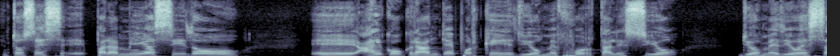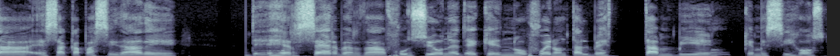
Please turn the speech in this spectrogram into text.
Entonces, eh, para mí ha sido eh, algo grande porque Dios me fortaleció, Dios me dio esa, esa capacidad de, de ejercer, ¿verdad? Funciones de que no fueron tal vez tan bien que mis hijos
